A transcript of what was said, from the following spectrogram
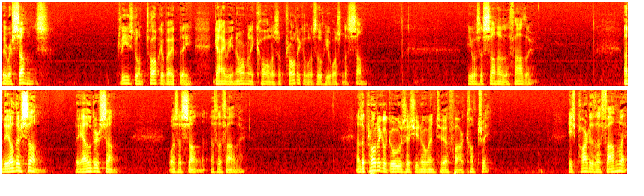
They were sons. Please don't talk about the guy we normally call as a prodigal as though he wasn't a son. He was a son of the father. And the other son, the elder son, was a son of the father. And the prodigal goes, as you know, into a far country. He's part of the family,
